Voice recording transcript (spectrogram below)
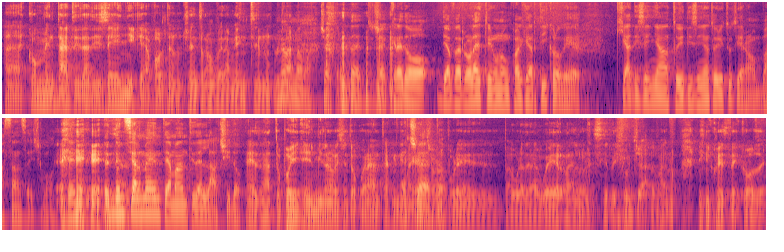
eh, commentati da disegni che a volte non c'entrano veramente nulla. No, no, ma cioè, detto, cioè, credo di averlo letto in, un, in qualche articolo che chi ha disegnato i disegnatori tutti erano abbastanza, diciamo, ten- esatto. tendenzialmente amanti dell'acido. Esatto, poi è il 1940, quindi eh magari certo. avevano pure paura della guerra, allora si rifugiavano in queste cose.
